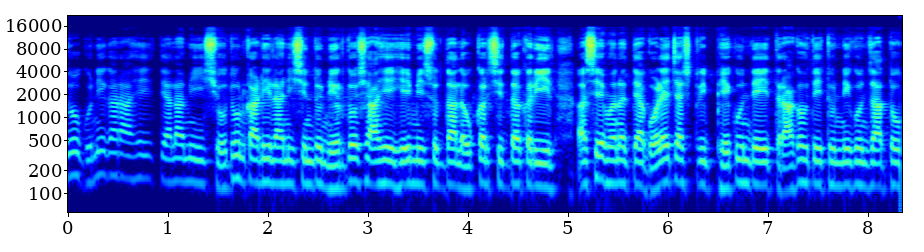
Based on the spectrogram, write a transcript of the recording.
जो गुन्हेगार आहे त्याला मी शोधून काढील आणि सिंधू निर्दोष आहे हे मी सुद्धा लवकर सिद्ध करील असे म्हणत त्या गोळ्याच्या स्ट्रीप फेकून देत राघव तेथून निघून जातो.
